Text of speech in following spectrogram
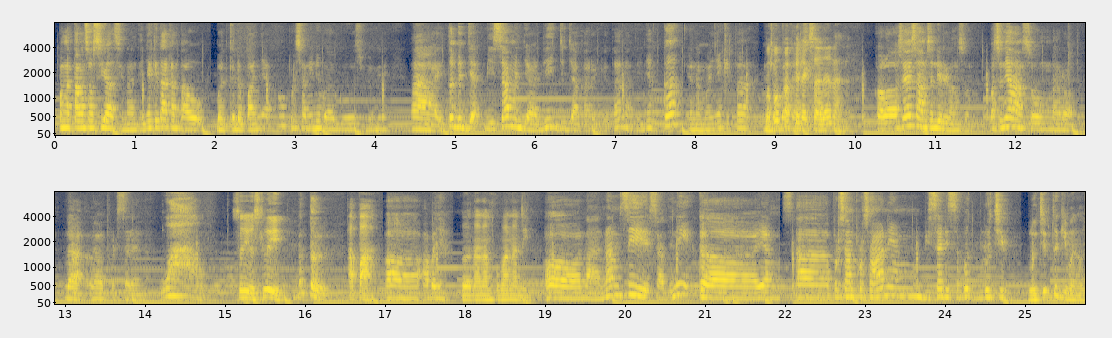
pengetahuan sosial sih nantinya kita akan tahu buat ke depannya oh perusahaan ini bagus perusahaan ini nah itu beja- bisa menjadi jejak karir kita nantinya ke yang namanya kita Bapak pakai reksadana? Kalau saya saham sendiri langsung, maksudnya langsung naruh, nggak lewat reksadana. Wow. Seriously? Betul. Apa? Eh, apanya? Ke nanam ke mana nih? Oh, nanam sih saat ini ke yang eh, perusahaan-perusahaan yang bisa disebut blue chip. Blue chip tuh gimana?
